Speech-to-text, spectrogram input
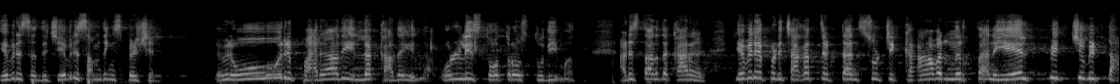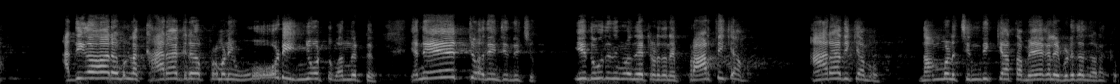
എവര് ശ്രദ്ധിച്ചു? എവര് സംതിങ് സ്പെഷ്യൽ ഇവർ ഒരു പരാതിയില്ല കഥയില്ല. ഒള്ളി സ്തോത്രവും സ്തുതി മാത്രം. അടിസ്ഥാനത്തെ കാരണം ഇവരെ പിടിച്ച് അകത്തിട്ടാൻ സൂക്ഷി കാവൽ നിർത്താൻ ഏൽപ്പിച്ചു വിട്ട അധികാരമുള്ള കാരാഗ്രഹ പ്രമണി ഓടി ഇങ്ങോട്ട് വന്നിട്ട് എന്നെ ഏറ്റവും അധികം ചിന്തിച്ചു. ഈ ദൂത് നിങ്ങൾ ഏറ്റെടുത്തന്നെ പ്രാർത്ഥിക്കാമോ? ആരാധിക്കാമോ? നമ്മൾ ചിന്തിക്കാത്ത മേഖല വിടുതൽ നടക്കും.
